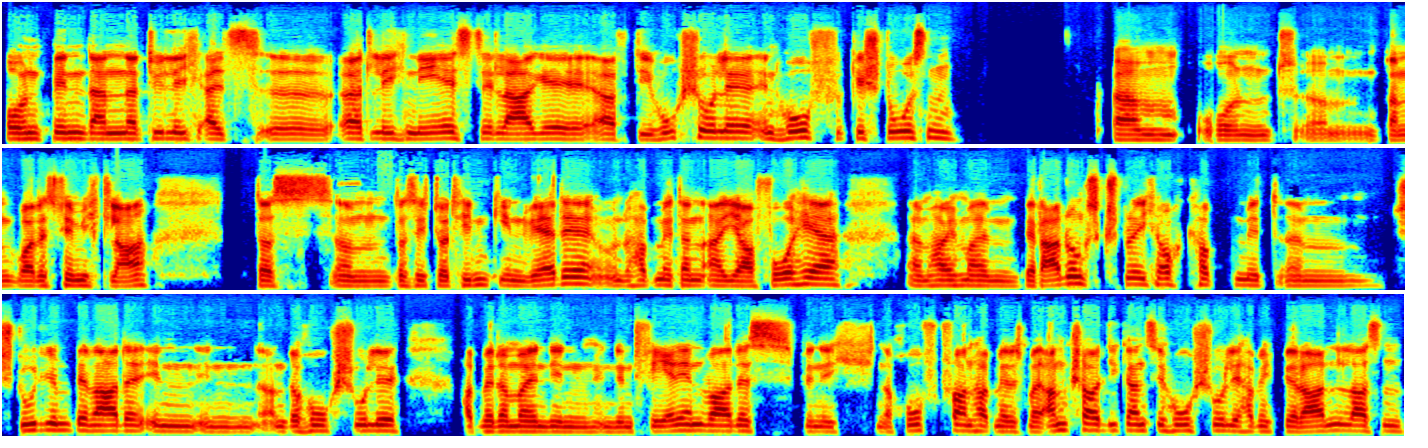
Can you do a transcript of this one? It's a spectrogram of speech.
und bin dann natürlich als äh, örtlich nächste Lage auf die Hochschule in Hof gestoßen. Ähm, und ähm, dann war das für mich klar, dass, ähm, dass ich dorthin gehen werde und habe mir dann ein Jahr vorher, ähm, habe ich mal ein Beratungsgespräch auch gehabt mit ähm, Studienberater in, in, an der Hochschule, habe mir dann mal in den, in den Ferien war das, bin ich nach Hof gefahren, habe mir das mal angeschaut, die ganze Hochschule, habe mich beraten lassen,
